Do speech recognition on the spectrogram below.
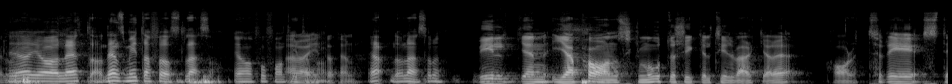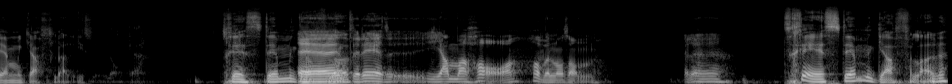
Eller, Ja, jag letar. Den som hittar först läser. Jag har fortfarande inte hittat hittat den. en. Ja, då läser du. Vilken japansk motorcykeltillverkare har tre stämgafflar i sin logga? Tre Eh, stämgafflar. inte det Yamaha har väl någon sån? Eller? Tre stämgafflar.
